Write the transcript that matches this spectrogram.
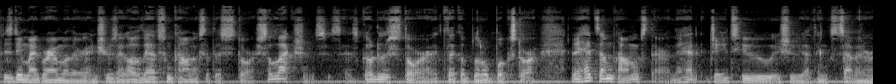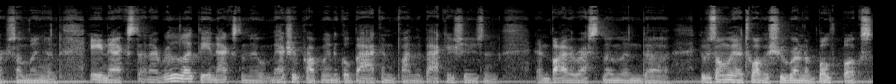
visiting my grandmother, and she was like, "Oh, they have some comics at this store. Selections." It says, "Go to the store. It's like a little bookstore." And they had some comics there, and they had J two issue, I think seven or something, and A Next, and I really liked the A Next, and it actually prompted me to go back and find the back issues and and buy the rest of them. And uh, it was only a twelve issue run of both books,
